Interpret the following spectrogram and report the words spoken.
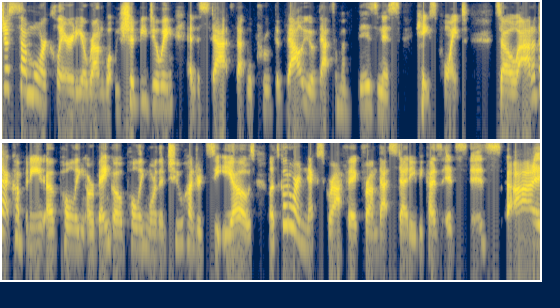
just some more clarity around what we should be doing and the stats that will prove the value of that from a business case point so out of that company of polling or Bango polling more than 200 CEOs, let's go to our next graphic from that study because it's it's uh,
